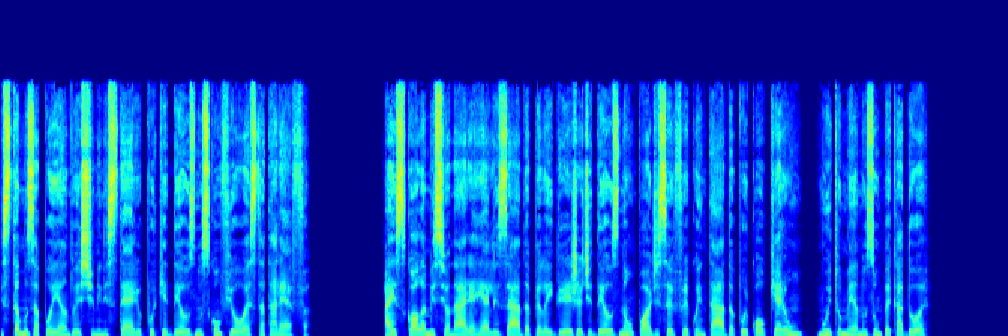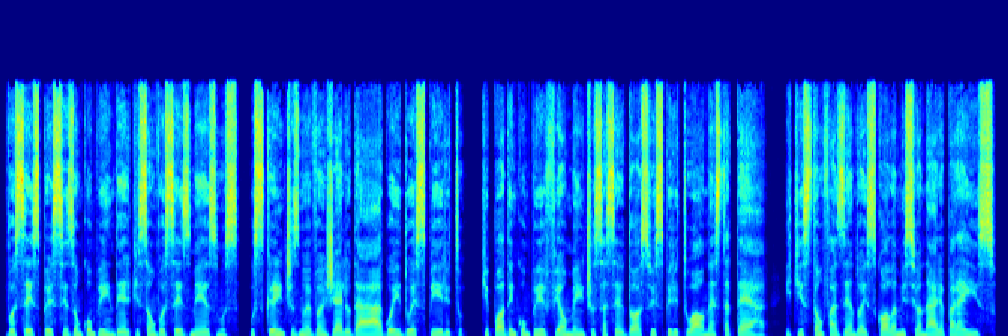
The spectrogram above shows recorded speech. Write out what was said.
estamos apoiando este ministério porque Deus nos confiou esta tarefa. A escola missionária realizada pela Igreja de Deus não pode ser frequentada por qualquer um, muito menos um pecador vocês precisam compreender que são vocês mesmos, os crentes no Evangelho da Água e do Espírito, que podem cumprir fielmente o sacerdócio espiritual nesta terra, e que estão fazendo a escola missionária para isso.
